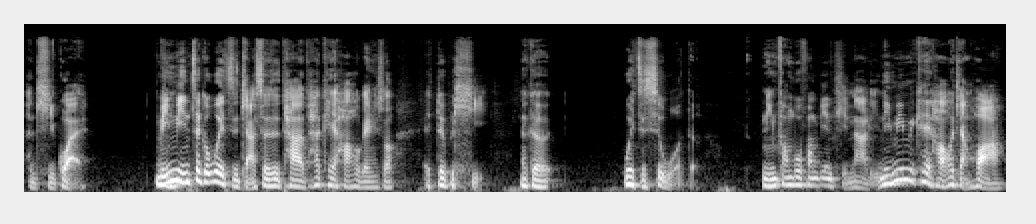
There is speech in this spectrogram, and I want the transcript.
很奇怪，明明这个位置假设是他，他可以好好跟你说：“哎，对不起，那个位置是我的，您方不方便停那里？”你明明可以好好讲话啊。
